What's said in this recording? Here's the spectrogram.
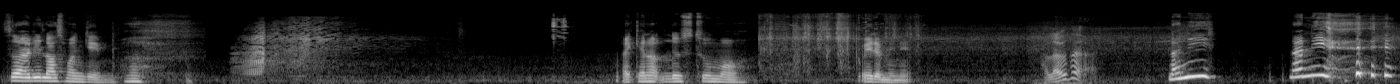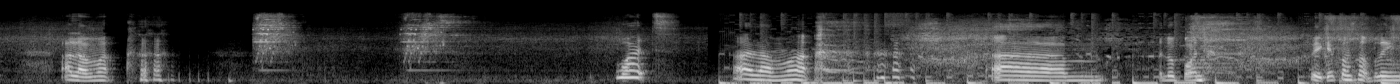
So I already lost one game. I cannot lose two more. Wait a minute. Hello there. Nani? Nani? Alamak. what? Alamak. um, hello Pon. Wait, Capcon's not playing.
